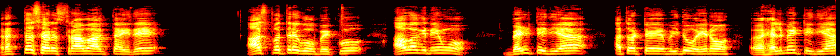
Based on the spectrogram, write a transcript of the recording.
ರಕ್ತಸ್ರಾವ ಆಗ್ತಾ ಇದೆ. ಆಸ್ಪತ್ರೆಗೆ ಹೋಗಬೇಕು. ಆವಾಗ ನೀವು ಬೆಲ್ಟ್ ಇದೆಯಾ? ಅಥವಾ ಟೆ, ಇದು ಏನೋ ಹೆಲ್ಮೆಟ್ ಇದೆಯಾ?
